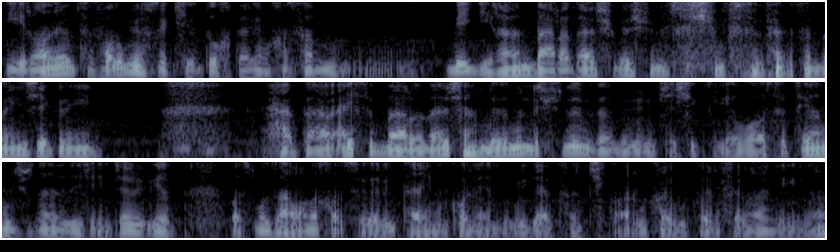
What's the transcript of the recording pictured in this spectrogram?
ایران اتفاق میفته که دختری می‌خواستم بگیرن برادرش بهشون نشون بدن. این شکل اینه حداقل عکس برادرش هم بهمون نشون نمیدن. ببینیم چه شکلی. یه واسطه هم وجود نداره که اینجا بیاد واسه ما زمان خواستگاری تعیین کنه. بگه اصلا چی کار می‌خوای بکنی فلان اینا.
